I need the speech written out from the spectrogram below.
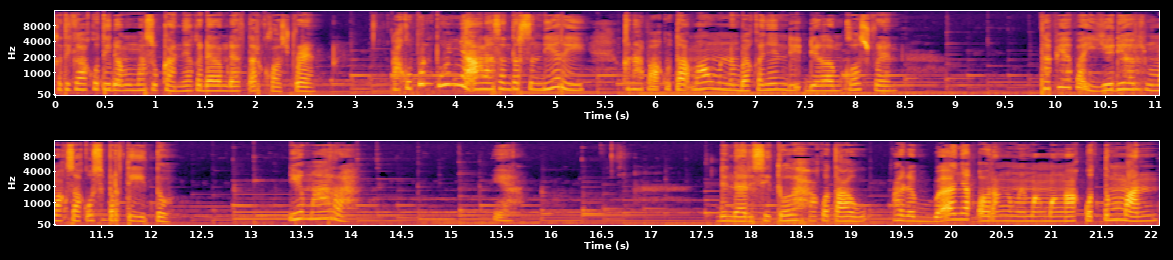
ketika aku tidak memasukkannya ke dalam daftar close friend? Aku pun punya alasan tersendiri kenapa aku tak mau menambahkannya di, di dalam close friend. Tapi apa iya dia harus memaksaku seperti itu? Dia marah. Ya. Dan dari situlah aku tahu ada banyak orang yang memang mengaku teman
